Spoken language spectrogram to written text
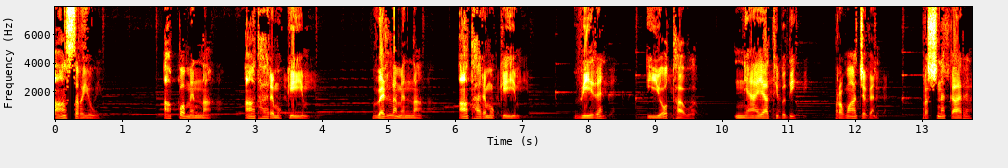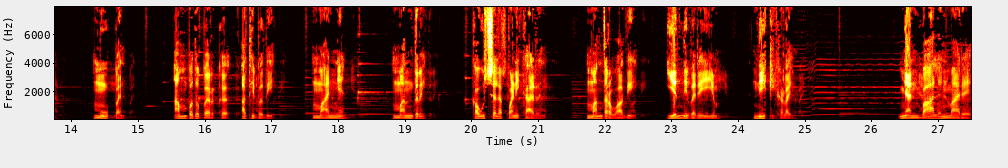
ആശ്രയവും അപ്പമെന്ന ആധാരമൊക്കെയും വെള്ളമെന്ന ആധാരമൊക്കെയും വീരൻ യോദ്ധാവ് ന്യായാധിപതി പ്രവാചകൻ പ്രശ്നക്കാരൻ മൂപ്പൻ അമ്പത് പേർക്ക് അധിപതി മാന്യൻ മന്ത്രി കൗശലപ്പണിക്കാരൻ മന്ത്രവാദി എന്നിവരെയും നീക്കിക്കളയും. ഞാൻ ബാലന്മാരെ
